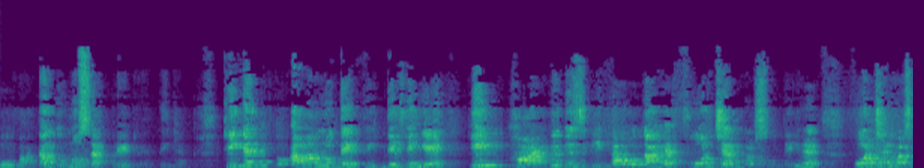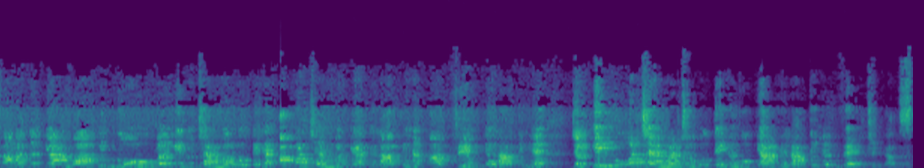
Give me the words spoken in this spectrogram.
हो पाता। दोनों सेपरेट रहते हैं। ठीक है? तो अब हम लोग देख, देखेंगे कि हार्ट में बेसिकली क्या होता है? फोर चैम्बर्स होते हैं। फोर चैम्बर्स का मतलब क्या हुआ? कि दो ऊपर के जो चैम्बर होते हैं अपर चैम्बर क्या कहलाते हैं? आर्ट्रियम कहलाते हैं। जबकि लोअर चैम्बर जो होते हैं, वो क्या कहलाते हैं? वेंट्रिकल्स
